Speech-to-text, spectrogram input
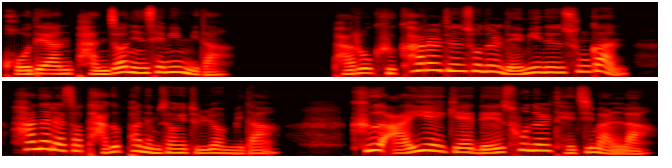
거대한 반전인 셈입니다. 바로 그 칼을 든 손을 내미는 순간 하늘에서 다급한 음성이 들려옵니다. 그 아이에게 내 손을 대지 말라.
